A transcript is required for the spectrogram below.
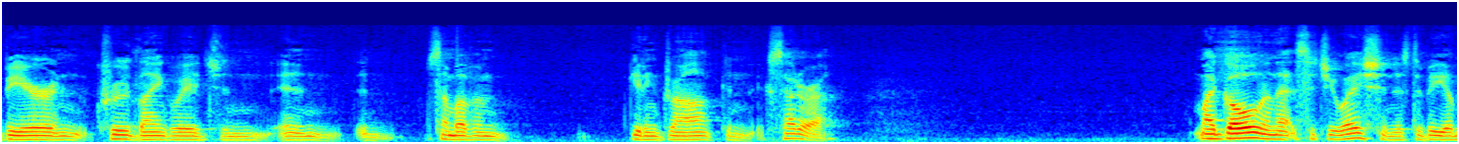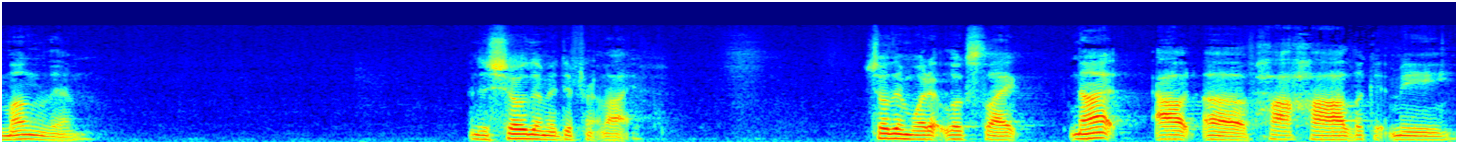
beer and crude language and, and, and some of them getting drunk and etc. My goal in that situation is to be among them and to show them a different life. Show them what it looks like, not out of, ha ha, look at me,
